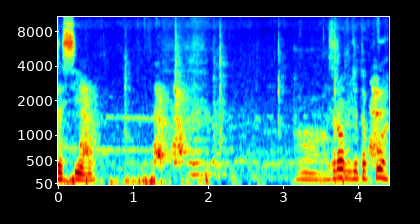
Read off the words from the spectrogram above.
засіву. Зроблю таку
